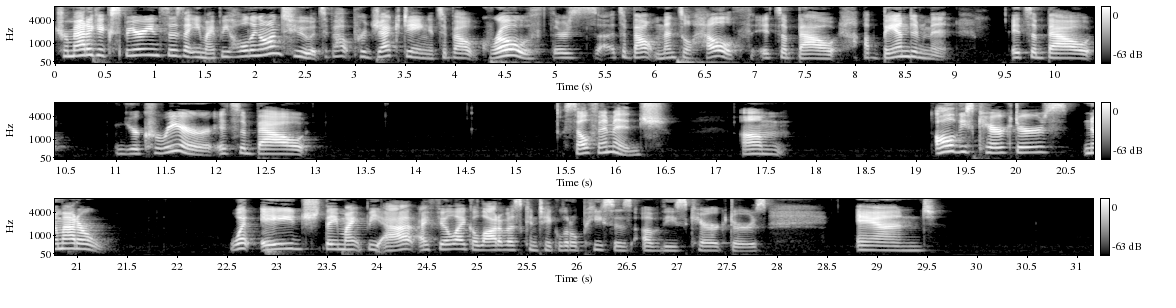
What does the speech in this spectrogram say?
traumatic experiences that you might be holding on to. It's about projecting. It's about growth. There's it's about mental health. It's about abandonment. It's about your career. It's about self-image. Um, all these characters, no matter what age they might be at, I feel like a lot of us can take little pieces of these characters and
